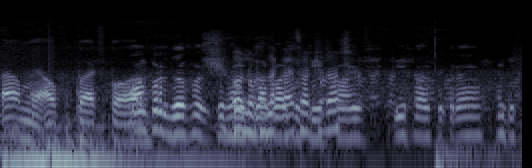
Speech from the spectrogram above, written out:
Ah, my alpha pack amper het Oh, nog een wat je P5 P5 gekry, en P5.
